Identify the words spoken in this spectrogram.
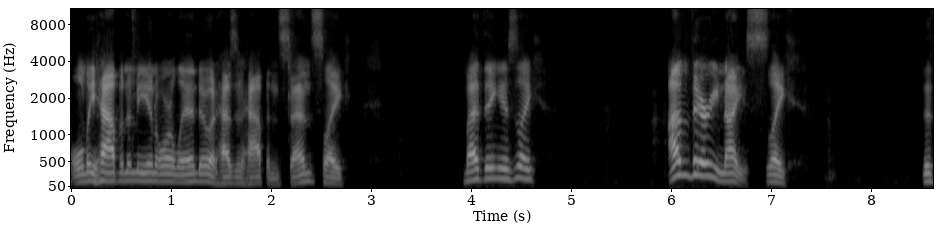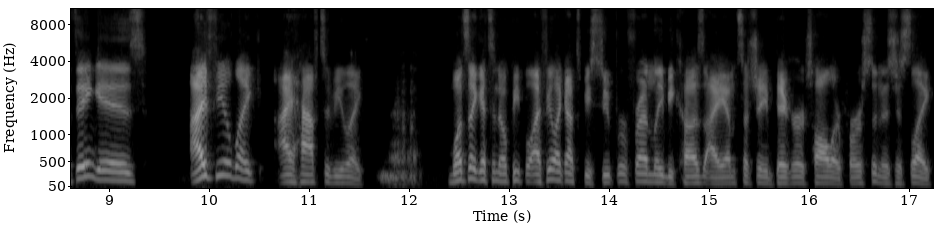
only happened to me in Orlando. It hasn't happened since. Like my thing is like I'm very nice. Like the thing is, I feel like I have to be like once I get to know people, I feel like I have to be super friendly because I am such a bigger, taller person. It's just like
